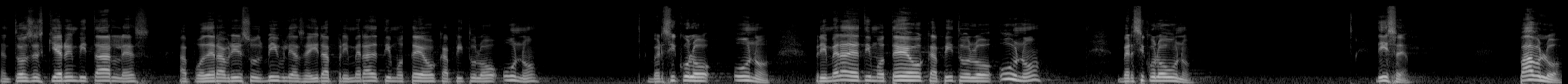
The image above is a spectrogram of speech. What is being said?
Entonces quiero invitarles a poder abrir sus Biblias e ir a Primera de Timoteo capítulo 1, versículo 1. Primera de Timoteo capítulo 1, versículo 1. Dice, Pablo,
